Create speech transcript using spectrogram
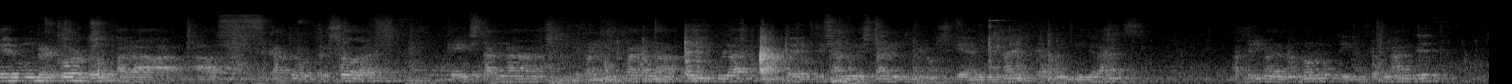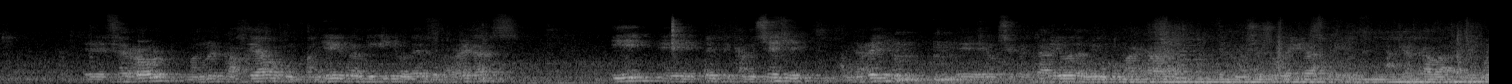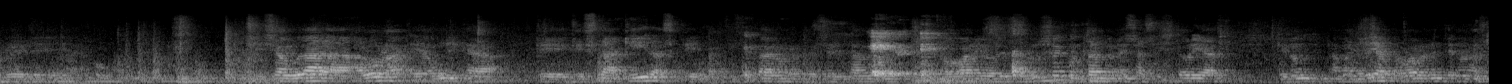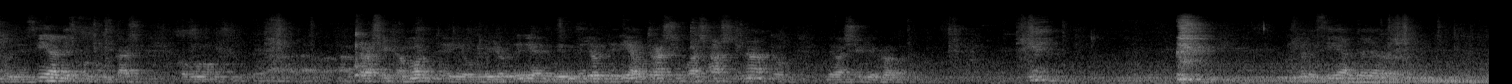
ter un recordo para as catro persoas que están na, que participaron na película pero que xa non están entre nós que é a nai, Carmen Migrans a prima de Manolo, Tina Fernández eh, Ferrol, Manuel Cajeao, compañeiro e amiguinho de Edo Barreras, e eh, Pepe Camiselle, Añarrello, eh, o secretario da Unión Comarcal de Comisión Sobeiras, que, que acaba de morrer eh, a pouco. E saudar a, a Lola, que é a única que, que está aquí, das que participaron representando o barrio de Coruxe, contando esas historias que non, a maioría probablemente non as coñecía, les propuestas como eh, a, a, trágica morte e o mellor diría, mellor diría o trágico asasinato de Basilio Roda. Me decía que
